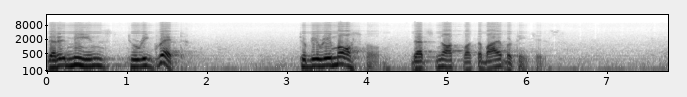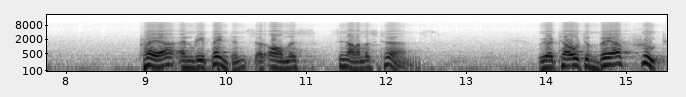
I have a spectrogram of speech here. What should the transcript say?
that it means to regret, to be remorseful. That's not what the Bible teaches. Prayer and repentance are almost synonymous terms. We are told to bear fruit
